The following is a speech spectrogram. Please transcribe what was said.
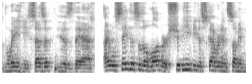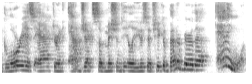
The way he says it is that I will say this of the lover, should he be discovered in some inglorious act or an abject submission to ill usage, he could better bear that anyone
